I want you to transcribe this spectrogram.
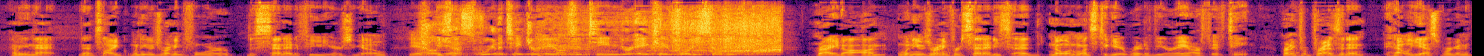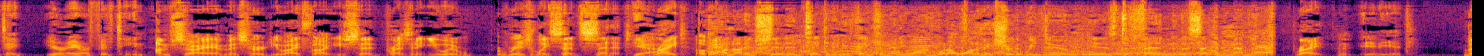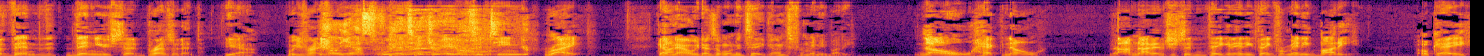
I mean, that that's like when he was running for the Senate a few years ago. Yeah. Oh, He yes, said, we're going to take your AR 15, your AK 47. Right. Uh, on when he was running for Senate, he said no one wants to get rid of your AR-15. Running for president, hell yes, we're going to take your AR-15. I'm sorry, I misheard you. I thought you said president. You would originally said Senate. Yeah. Right? Okay. I'm not interested in taking anything from anyone. What I want to make sure that we do is defend the Second Amendment. Right. Idiot. But then then you said president. Yeah. He's running. Hell oh, yes, we're going to take your AR-15. Right. Got and now he doesn't want to take guns from anybody. No, heck no. I'm not interested in taking anything from anybody. Okay?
